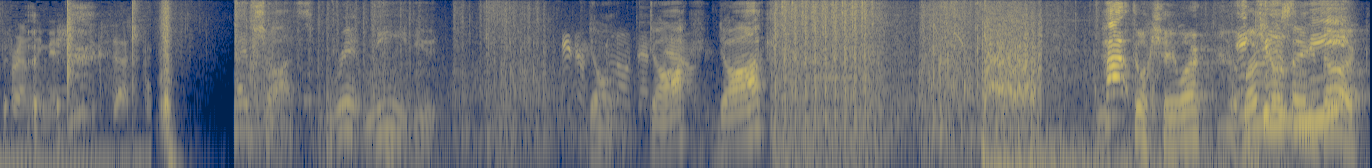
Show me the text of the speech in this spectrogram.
Friendly mission successful. Headshots. Rip me, dude. Don't. Doc. Doc. How? okay, why? Why are you kills saying me? dog?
